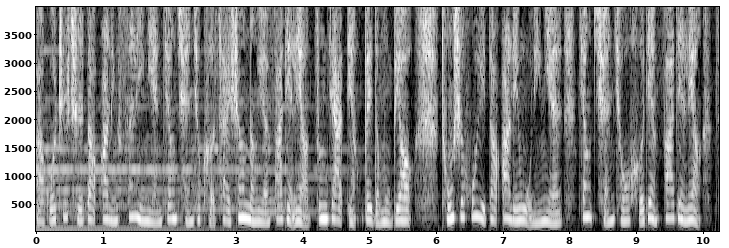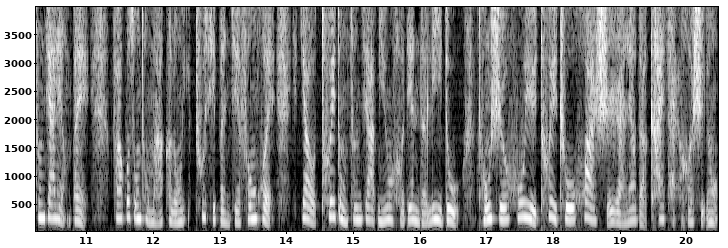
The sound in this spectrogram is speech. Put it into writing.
法国支持到二零三零年将全球可再生能源发电量增加两倍的目标，同时呼吁到二零五零年将全球核电发电量增加两倍。法国总统马克龙出席本届峰会，要推动增加民用核电的力度，同时呼吁退出化石燃料的开采和使用。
